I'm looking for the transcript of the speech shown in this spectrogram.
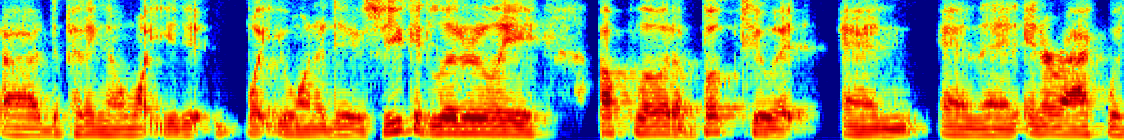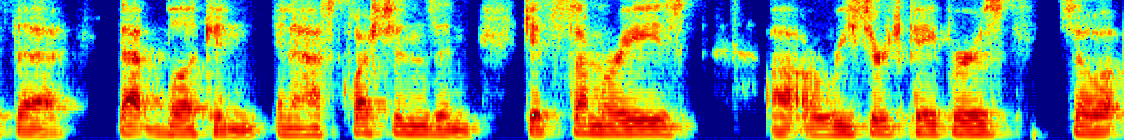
uh, depending on what you do, what you want to do. So you could literally upload a book to it and and then interact with the that book and and ask questions and get summaries uh, or research papers. So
